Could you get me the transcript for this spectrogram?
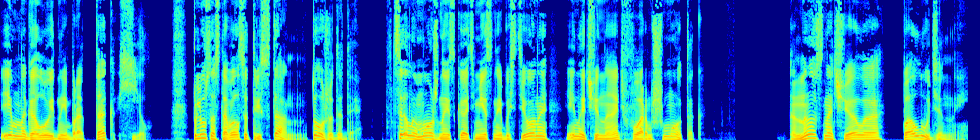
и многолоидный брат Так Хилл. Плюс оставался Тристан, тоже ДД. В целом можно искать местные бастионы и начинать фарм шмоток. Но сначала полуденный.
